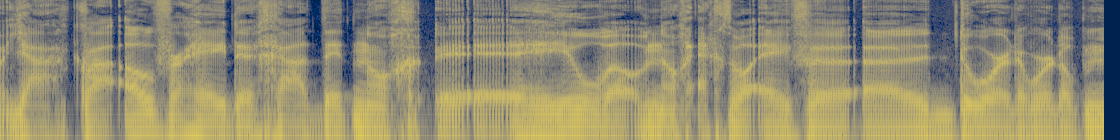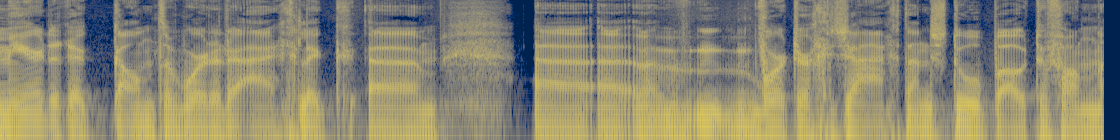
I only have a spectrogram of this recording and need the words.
ja, qua overheden gaat dit nog eh, heel wel, nog echt wel even eh, door. Er worden op meerdere kanten worden er eigenlijk ehm, eh, eh, wordt er gezaagd aan de stoelpoten van,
